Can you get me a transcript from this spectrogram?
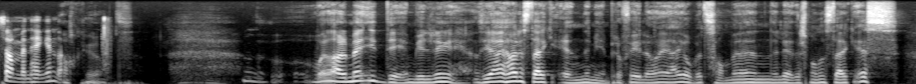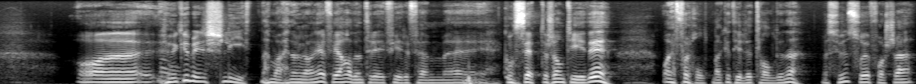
sammenhengen. Da. Akkurat. Hvordan er det med idémyldring? Altså jeg har en sterk N i min profil, og jeg jobbet sammen med en leder som hadde en sterk S. Og eh, hun kunne bli litt sliten av meg noen ganger, for jeg hadde en tre, fire, fem eh, konsepter samtidig. Og jeg forholdt meg ikke til detaljene. Mens hun så jo for seg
